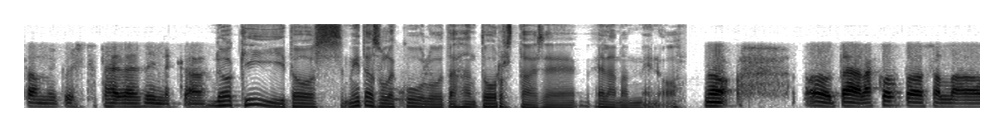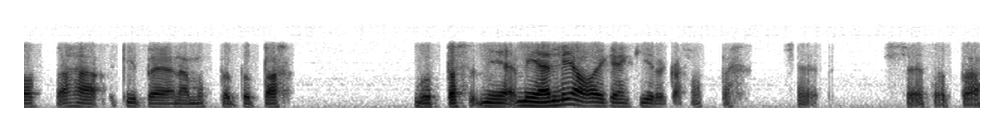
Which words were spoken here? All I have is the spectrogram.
tammikuista päivää sinne kanssa. No kiitos. Mitä sulle kuuluu tähän torstaiseen elämänmenoon? No, oh, täällä kotosalla on vähän kipeänä, mutta, tota, mutta mie- mieli on oikein kirkas, että se, se tota,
